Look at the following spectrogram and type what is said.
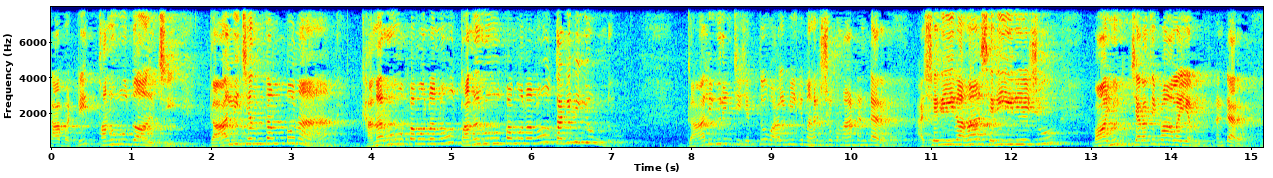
కాబట్టి తనువు దాల్చి గాలి చందంబున ఘనరూపమునను తనురూపమునను తగిలియుండు. గాలి గురించి చెప్తూ వాల్మీకి మహర్షి ఒక మాట అంటారు. అశరీర శరీరేషు వాయు చరతిపాలయం అంటారు.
